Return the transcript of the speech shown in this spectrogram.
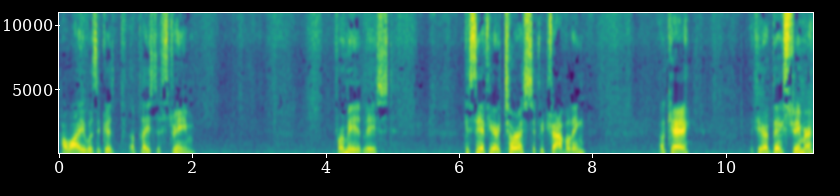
Hawaii was a good a place to stream. For me at least. You can see if you're a tourist, if you're traveling, okay, if you're a big streamer,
